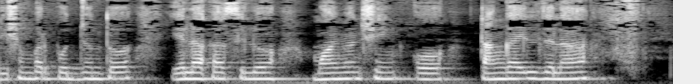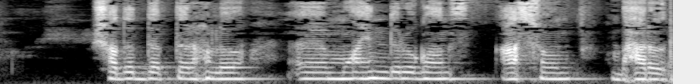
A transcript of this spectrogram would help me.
ডিসেম্বর পর্যন্ত এলাকা ছিল ময়মনসিংহ ও টাঙ্গাইল জেলা। সদর দপ্তর হল মহেন্দ্রগঞ্জ আশ্রম, ভারত।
